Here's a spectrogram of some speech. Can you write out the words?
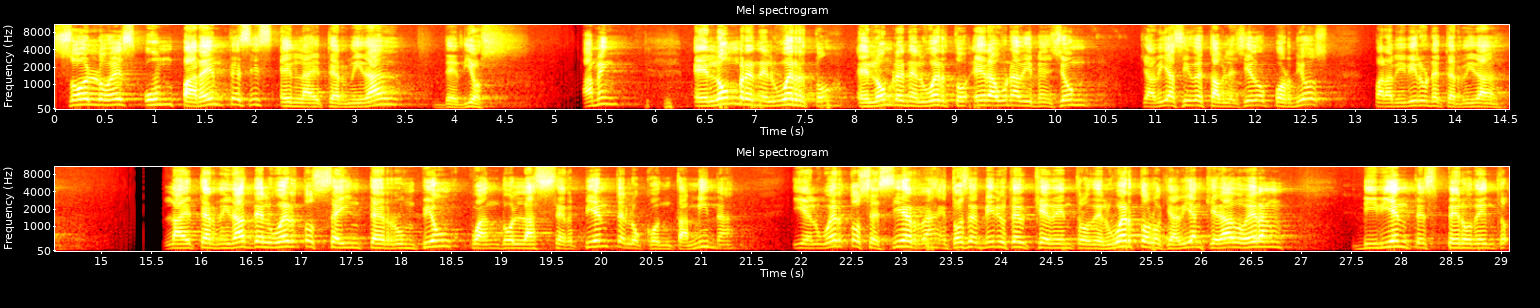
solo es un paréntesis en la eternidad de Dios. Amén. El hombre en el huerto el hombre en el huerto era una dimensión que había sido establecido por Dios para vivir una eternidad. La eternidad del huerto se interrumpió cuando la serpiente lo contamina y el huerto se cierra. Entonces mire usted que dentro del huerto lo que habían quedado eran vivientes, pero, dentro,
